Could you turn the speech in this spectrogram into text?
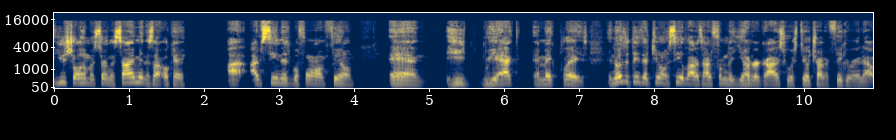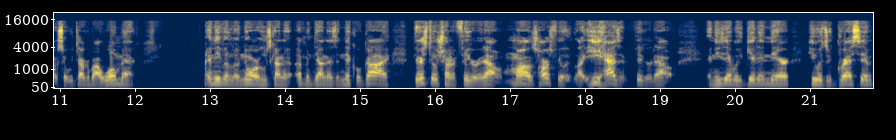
you show him a certain assignment, it's like okay, I, I've seen this before on film, and he react and make plays. And those are things that you don't see a lot of times from the younger guys who are still trying to figure it out. So we talk about Womack and even Lenoir, who's kind of up and down as a nickel guy, they're still trying to figure it out. Myles Hartsfield, like he hasn't figured out, and he's able to get in there. He was aggressive,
